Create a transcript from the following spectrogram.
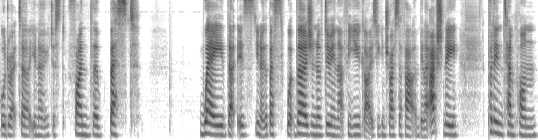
or director, you know, just find the best way that is you know the best version of doing that for you guys. You can try stuff out and be like actually putting the temp on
